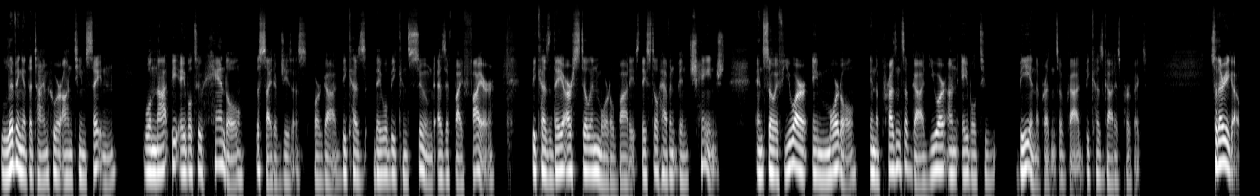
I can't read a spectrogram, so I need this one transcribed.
living at the time who are on Team Satan will not be able to handle the sight of Jesus or God because they will be consumed as if by fire because they are still in mortal bodies. They still haven't been changed. And so if you are a mortal in the presence of God, you are unable to be in the presence of God because God is perfect. So there you go.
